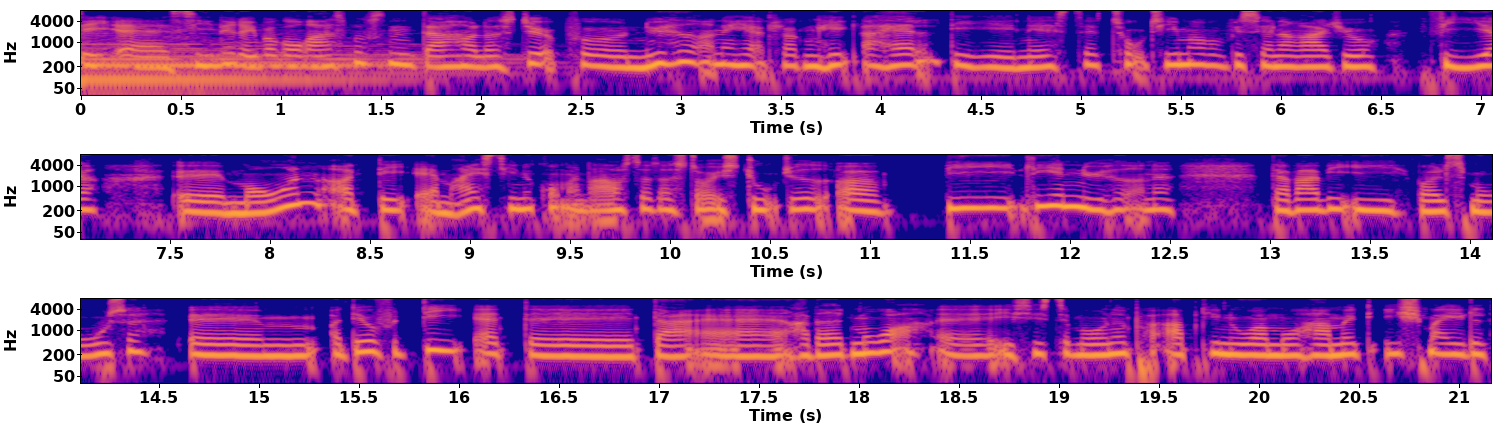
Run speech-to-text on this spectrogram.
Det er Signe Ribergaard Rasmussen, der holder styr på nyhederne her klokken helt og halv de øh, næste to timer, hvor vi sender Radio 4 øh, morgen. Og det er mig, Stine Krohmann Dragsted, der står i studiet. Og vi, lige inden nyhederne, der var vi i Voldsmose. Øhm, og det er jo fordi, at øh, der er, har været et mor øh, i sidste måned på Abdinur Mohammed Ismail. Det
